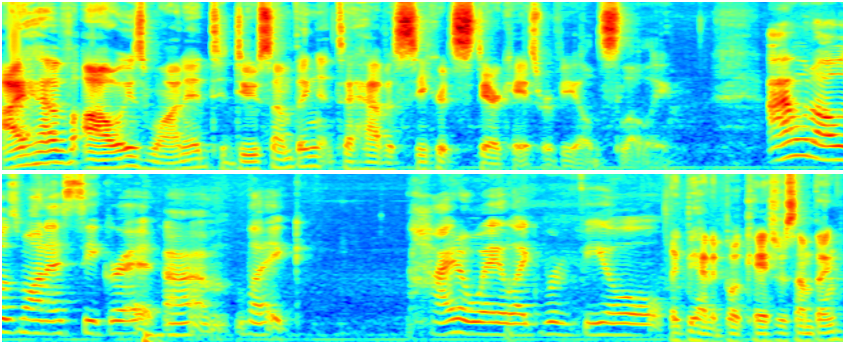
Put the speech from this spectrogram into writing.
I have always wanted to do something to have a secret staircase revealed slowly. I would always want a secret, um, like hideaway, like reveal. Like behind a bookcase or something.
